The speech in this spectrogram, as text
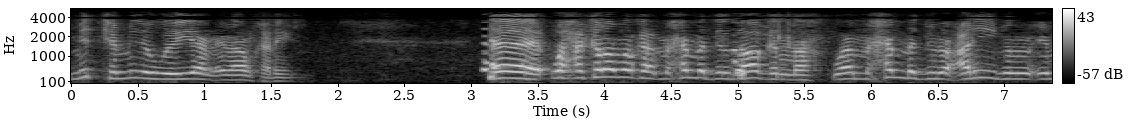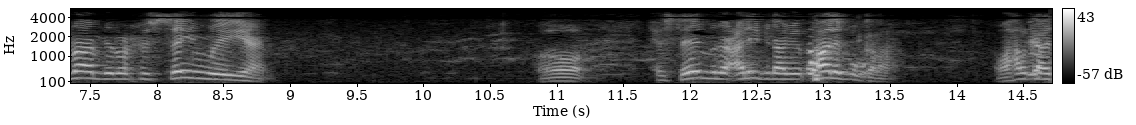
متكمل ويا إمام خريف waxa kale marka Maxamed al-Baqirna waa Maxamed bin Ali bin Imam bin Hussein weeyaan oo حسين بن علي بن أبي طالب وكرا وحلقة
